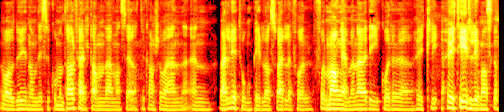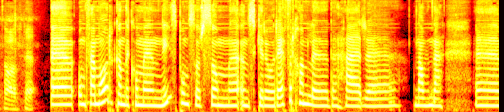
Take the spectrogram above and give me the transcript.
var jo du innom disse kommentarfeltene der man ser at det kanskje var en, en veldig tung pille å svelge for, for, mange, men jeg vet ikke hvor høytidelig man skal ta alt det. Om fem år kan det komme en ny sponsor som eh, ønsker å reforhandle det her eh, navnet. Eh,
